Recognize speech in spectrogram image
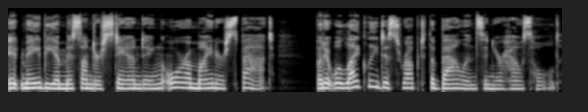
It may be a misunderstanding or a minor spat, but it will likely disrupt the balance in your household.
